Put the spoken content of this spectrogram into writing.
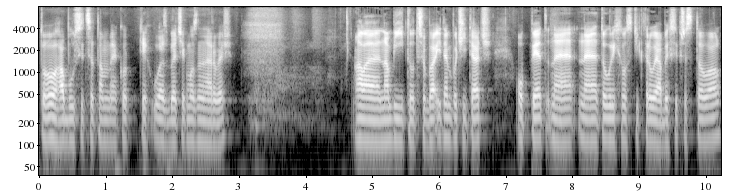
toho hubu, sice tam jako těch USBček moc nenarveš, ale nabíjí to třeba i ten počítač, opět ne, ne tou rychlostí, kterou já bych si představoval,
